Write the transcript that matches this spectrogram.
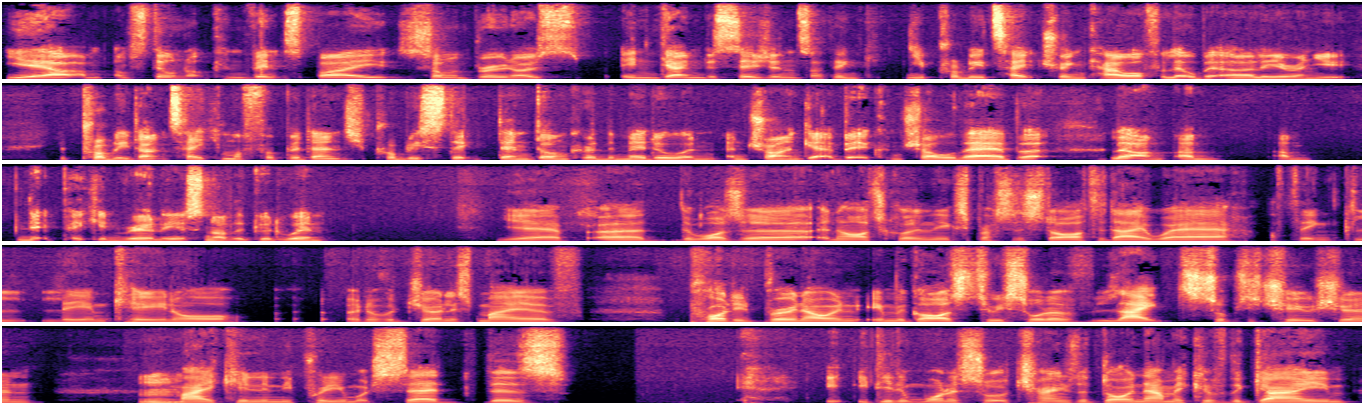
yeah, I'm, I'm still not convinced by some of Bruno's in-game decisions. I think you probably take Trincao off a little bit earlier, and you, you probably don't take him off for Podence. You probably stick Dendoncker in the middle and, and try and get a bit of control there. But look, I'm I'm, I'm nitpicking. Really, it's another good win. Yeah, uh, there was a, an article in the Express and Star today where I think Liam Keen or another journalist may have prodded Bruno in, in regards to his sort of late substitution mm. making, and he pretty much said there's he, didn't want to sort of change the dynamic of the game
